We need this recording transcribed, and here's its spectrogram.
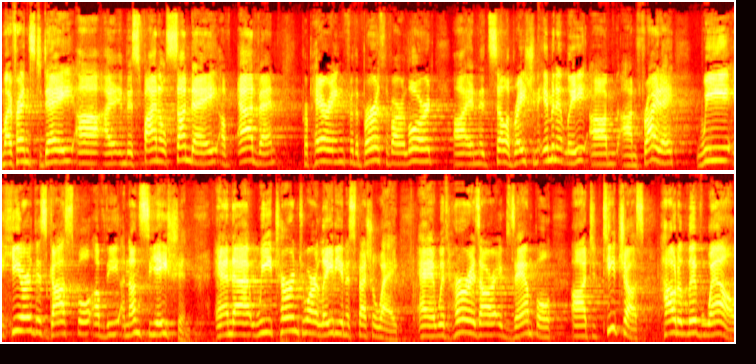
Well, my friends, today, uh, I, in this final Sunday of Advent, preparing for the birth of our Lord uh, and its celebration imminently um, on Friday, we hear this gospel of the Annunciation. And uh, we turn to Our Lady in a special way, and with her as our example uh, to teach us how to live well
